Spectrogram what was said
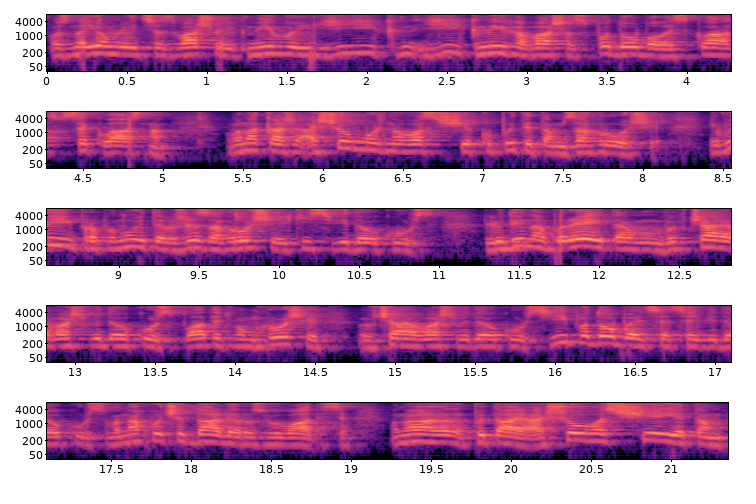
ознайомлюється з вашою книгою, її, її книга ваша сподобалась, клас, все класно. Вона каже: А що можна у вас ще купити там за гроші? І ви їй пропонуєте вже за гроші якийсь відеокурс. Людина бере і там вивчає ваш відеокурс, платить вам гроші, вивчає ваш відеокурс. Їй подобається цей відеокурс, вона хоче далі розвиватися. Вона питає: а що у вас ще є там?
